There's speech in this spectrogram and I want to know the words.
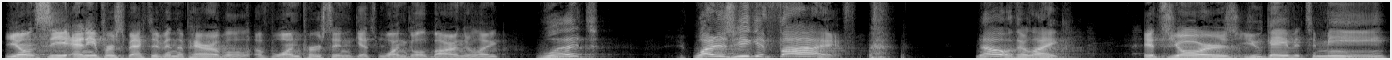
You don't see any perspective in the parable of one person gets one gold bar and they're like, "What? Why does he get 5?" no, they're like, "It's yours. You gave it to me.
